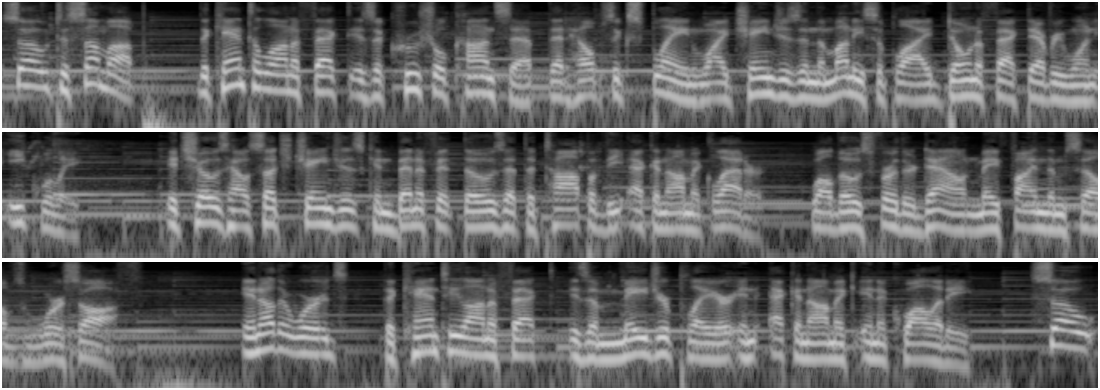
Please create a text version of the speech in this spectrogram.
So, to sum up, the Cantillon effect is a crucial concept that helps explain why changes in the money supply don't affect everyone equally. It shows how such changes can benefit those at the top of the economic ladder, while those further down may find themselves worse off. In other words, the Cantillon effect is a major player in economic inequality. So,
